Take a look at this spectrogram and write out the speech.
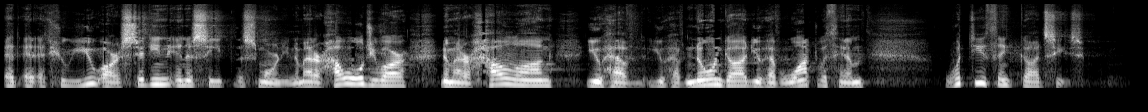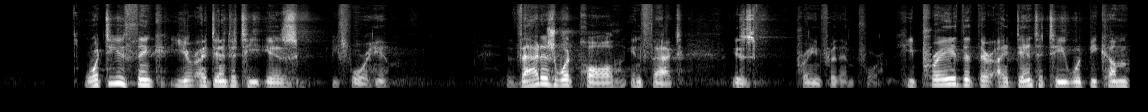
at, at who you are sitting in a seat this morning, no matter how old you are, no matter how long you have, you have known God, you have walked with Him, what do you think God sees? What do you think your identity is before Him? That is what Paul, in fact, is praying for them for. He prayed that their identity would become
